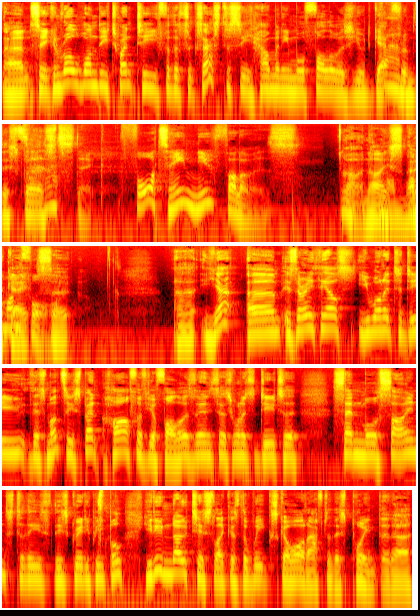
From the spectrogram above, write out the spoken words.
Um, so you can roll one d twenty for the success to see how many more followers you would get from this first. Fantastic. Fourteen new followers. Oh, nice. One, one, one, okay, so uh, yeah. Um, is there anything else you wanted to do this month? So you spent half of your followers. Is there anything else you wanted to do to send more signs to these these greedy people? You do notice, like as the weeks go on after this point, that uh,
